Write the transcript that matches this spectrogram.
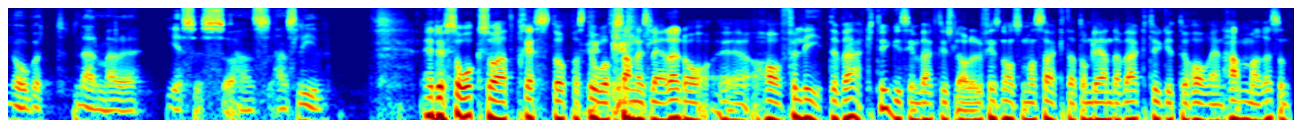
något närmare Jesus och hans, hans liv. Är det så också att präster, pastorer och församlingsledare då, eh, har för lite verktyg i sin verktygslåda? Det finns någon som har sagt att om det enda verktyget du har är en hammare så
